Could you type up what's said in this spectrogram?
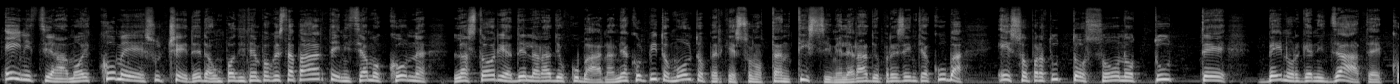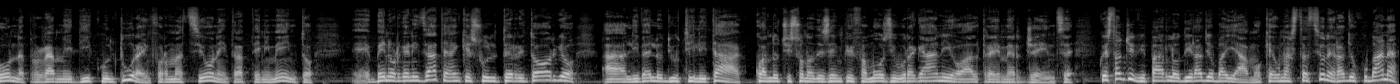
E iniziamo, e come succede da un po' di tempo a questa parte, iniziamo con la storia della radio cubana. Mi ha colpito molto perché sono tantissime le radio presenti a Cuba e soprattutto sono tutte ben organizzate con programmi di cultura, informazione, intrattenimento, eh, ben organizzate anche sul territorio a livello di utilità, quando ci sono ad esempio i famosi uragani o altre emergenze. Quest'oggi vi parlo di Radio Baiamo, che è una stazione radio cubana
